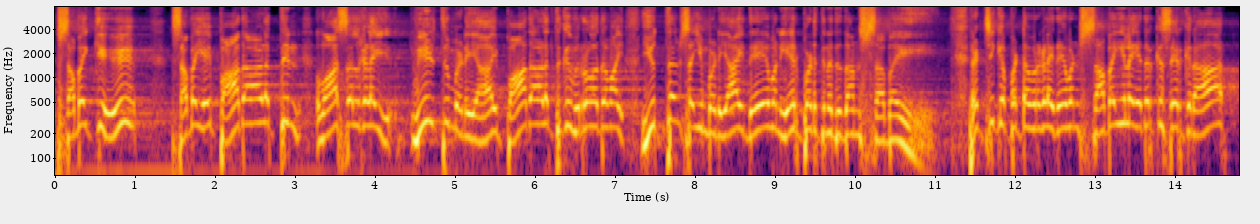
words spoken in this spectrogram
சபைக்கு சபையை பாதாளத்தின் வாசல்களை வீழ்த்தும்படியாய் பாதாளத்துக்கு விரோதமாய் யுத்தம் செய்யும்படியாய் தேவன் ஏற்படுத்தினது தான் சபை. ரட்சிக்கப்பட்டவர்களை தேவன் சபையில எதற்கு சேர்க்கிறார்?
